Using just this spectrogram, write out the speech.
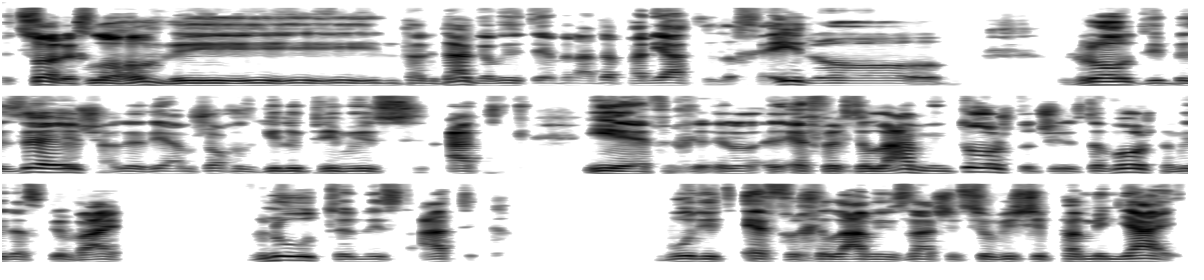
לצורך לא הבין, тогда говорит, им надо понять לחיירו, вроде בזה שעל ידי המשוך אז גילוי פנימיוס עתיק, יהיה הפך אליו עם то, что через того, что мы раскрываем внутренность атик. Будет эфех эламим, значит, все выше поменяет,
